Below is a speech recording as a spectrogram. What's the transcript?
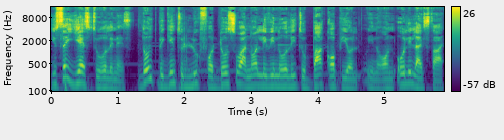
you say yes to holiness. Don't begin to look for those who are not living holy to back up your, you know, unholy lifestyle.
